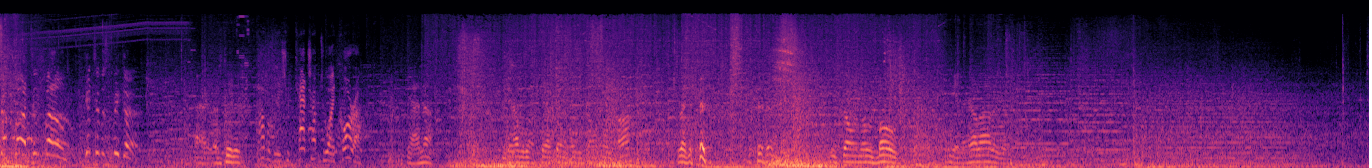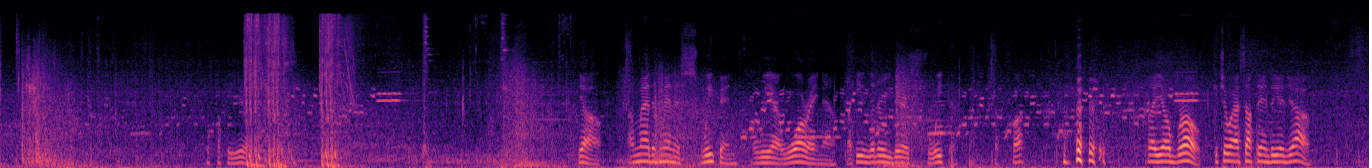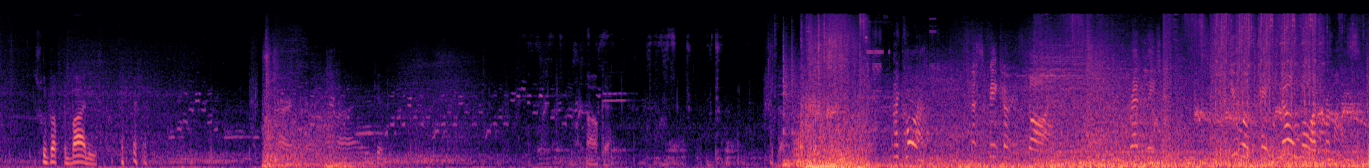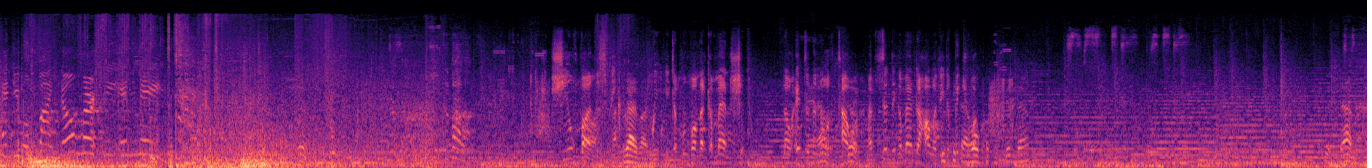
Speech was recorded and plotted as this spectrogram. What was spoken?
Shut parts inbound! Get to the speaker! Alright, let's do this. Probably should catch up to Ikora. Yeah, I know. Think I was gonna up there and maybe throwing those bombs? Like, he's throwing those bows. I'm getting the hell out of there. The fuck are you? Yo, I'm mad this man is sweeping when we at war right now. Like he's literally there sweeping. The fuck? like yo bro, get your ass out there and do your job. Sweep up the bodies. Alright. Alright, get! The speaker is gone. Red Legion, you will take no more from us, and you will find no mercy in me. She'll find the speaker. we need to move on that command ship. Now head to the North Tower. good. I'm sending Amanda Holliday to pick you up. fucking shit down? Good job, man.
